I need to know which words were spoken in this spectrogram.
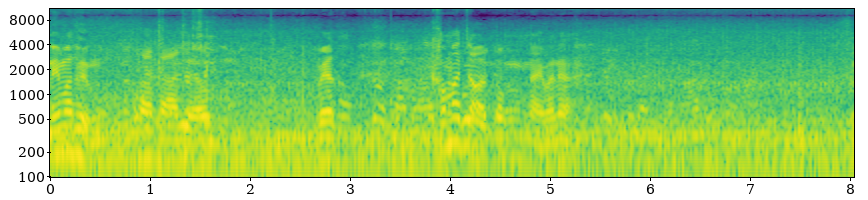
อนนี้มาถึงปราการแล้วเวทเขามาจอดตรงไหนวะเนี่ย So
